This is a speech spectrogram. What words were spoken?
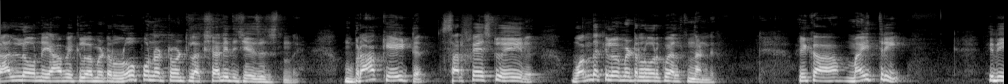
గాలిలో ఉన్న యాభై కిలోమీటర్ల లోపు ఉన్నటువంటి లక్ష్యాన్ని ఇది చేసేస్తుంది Barak eight surface to air వంద కిలోమీటర్ల వరకు వెళ్తుందండి. ఇక మైత్రి ఇది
